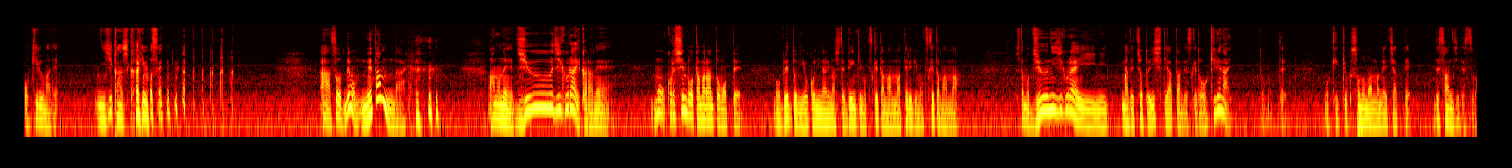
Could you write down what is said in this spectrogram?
起きるまで2時間しかありません。ああそうでも寝たんだ。あのね10時ぐらいからねもうこれ辛抱たまらんと思ってもうベッドに横になりまして電気もつけたまんまテレビもつけたまんま。そしたらもう12時ぐらいにまでちょっと意識あったんですけど起きれないと思って。もう結局そのまま寝ちゃって。で3時ですわ。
